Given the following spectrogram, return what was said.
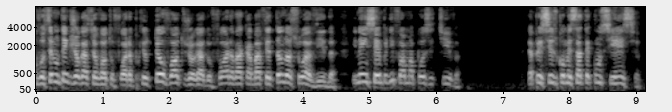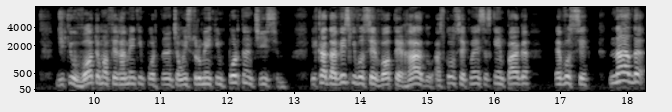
Você não tem que jogar seu voto fora, porque o teu voto jogado fora vai acabar afetando a sua vida, e nem sempre de forma positiva. É preciso começar a ter consciência de que o voto é uma ferramenta importante, é um instrumento importantíssimo. E cada vez que você vota errado, as consequências quem paga é você. Nada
